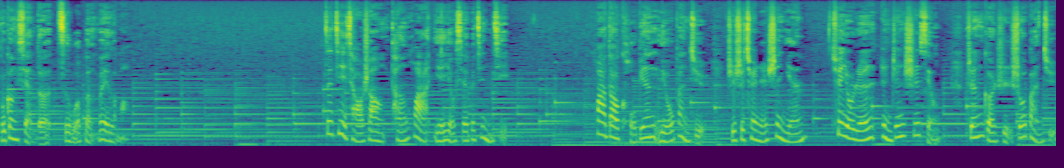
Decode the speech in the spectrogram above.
不更显得自我本位了吗？在技巧上，谈话也有些个禁忌。话到口边留半句，只是劝人慎言，却有人认真施行，真个只说半句，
